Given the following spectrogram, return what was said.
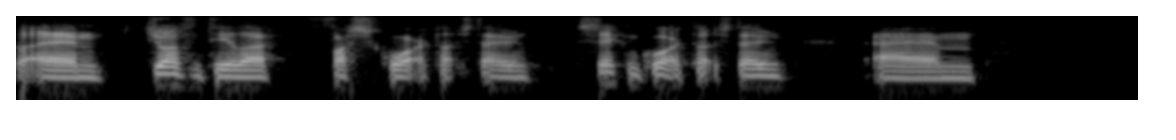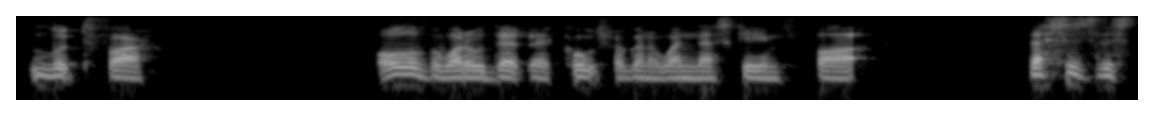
But um, Jonathan Taylor, first quarter touchdown, second quarter touchdown, um, looked for all of the world that the Colts were going to win this game. But this is this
